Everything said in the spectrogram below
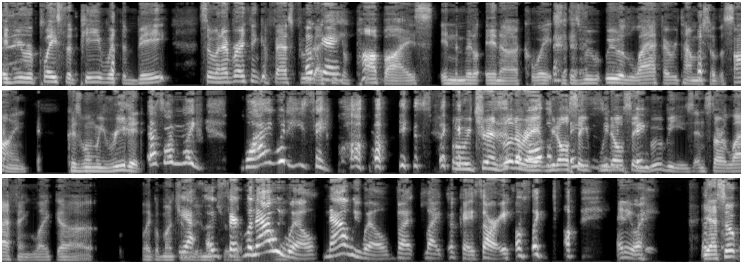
if you replace the P with the B, so whenever I think of fast food, I think of Popeyes in the middle in uh, Kuwait because we we would laugh every time we saw the sign because when we read it that's I'm like. Why would he say Popeyes? Like, when we transliterate, we'd all say you all say think- boobies and start laughing like uh like a bunch yeah, of yeah. well now we will. Now we will. But like, okay, sorry. I'm like, anyway. yeah. So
